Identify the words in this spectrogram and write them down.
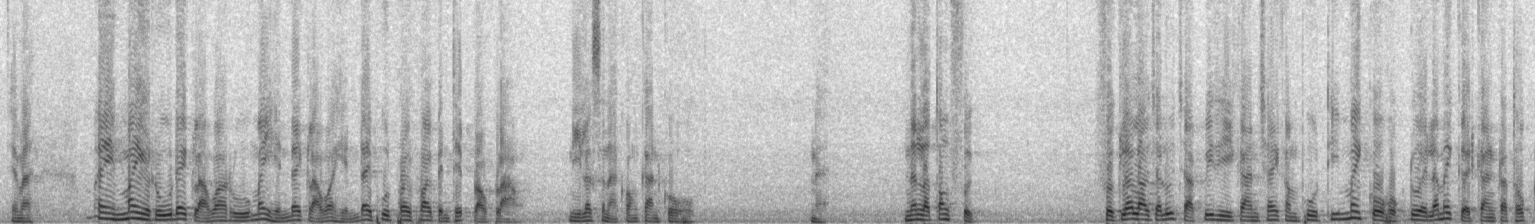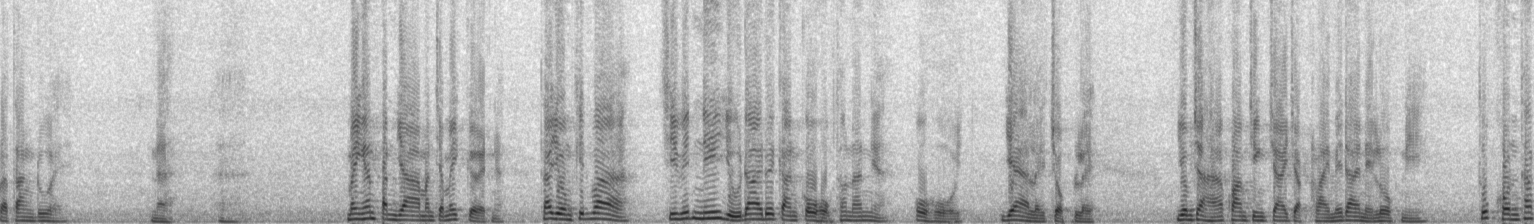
ใช่ไหมไม่ไม่รู้ได้กล่าวว่ารู้ไม่เห็นได้กล่าวว่าเห็นได้พูดพร่อย ๆ เป็นเท็จเปล่าๆนี่ลักษณะของการโกหกนะนั่นเราต้องฝึก ฝึกแล้วเราจะรู้จักวิธีการใช้คำพูดที่ไม่โกหกด้วย และไม่เกิดการกระทบกระทั่งด้วยนะอ่า ไม่งั้นปัญญามันจะไม่เกิดเนี่ย ถ้าโยมคิดว่าชีวิตนี้อยู่ได้ด้วยการโกหกเท่านั้นเนี่ย โอ้โห แย่เลยจบเลย โยมจะหาความจริงใจจากใครไม่ได้ในโลกนี้ ทุกคนถ้า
